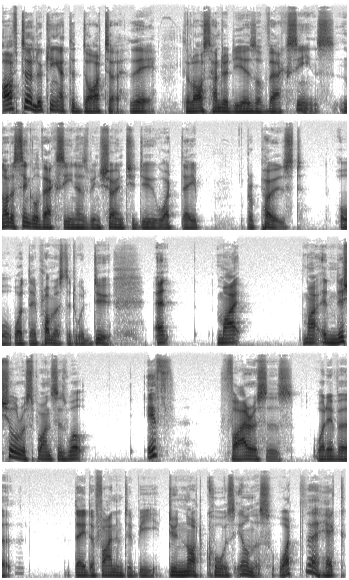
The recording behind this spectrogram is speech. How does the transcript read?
after looking at the data there the last hundred years of vaccines, not a single vaccine has been shown to do what they proposed or what they promised it would do. And my my initial response is, well, if viruses, whatever they define them to be, do not cause illness, what the heck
